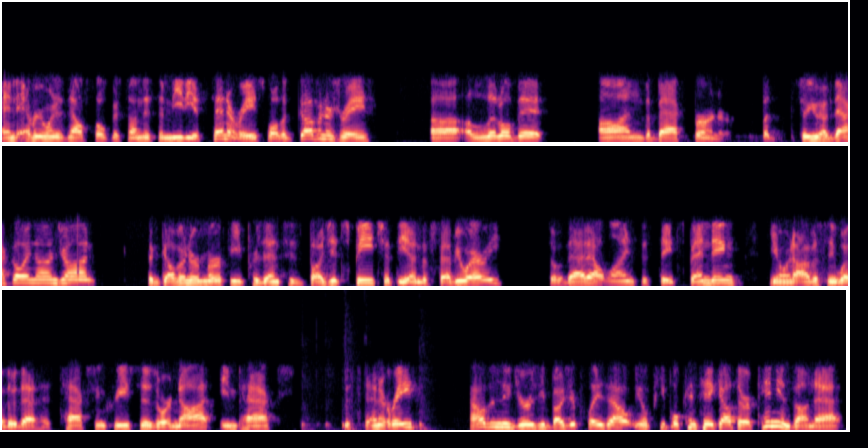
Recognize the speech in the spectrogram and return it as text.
and everyone is now focused on this immediate Senate race, while the governor's race uh, a little bit on the back burner. But so you have that going on, John. The governor Murphy presents his budget speech at the end of February, so that outlines the state spending. You know, and obviously whether that has tax increases or not impacts the Senate race. How the New Jersey budget plays out, you know, people can take out their opinions on that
